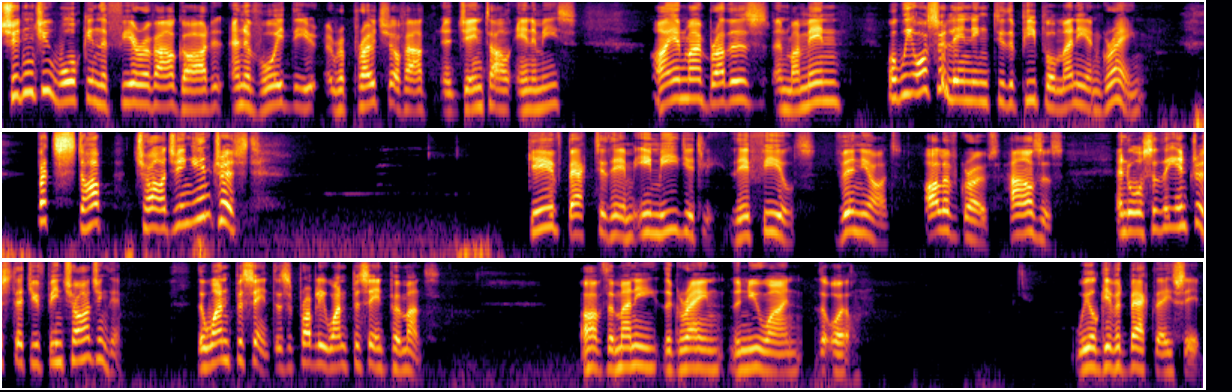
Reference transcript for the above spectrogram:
Shouldn't you walk in the fear of our God and avoid the reproach of our uh, Gentile enemies? I and my brothers and my men, well, we also lending to the people money and grain. But stop charging interest. Give back to them immediately their fields, vineyards, olive groves, houses, and also the interest that you've been charging them. The 1%, this is probably 1% per month of the money, the grain, the new wine, the oil. We'll give it back, they said.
